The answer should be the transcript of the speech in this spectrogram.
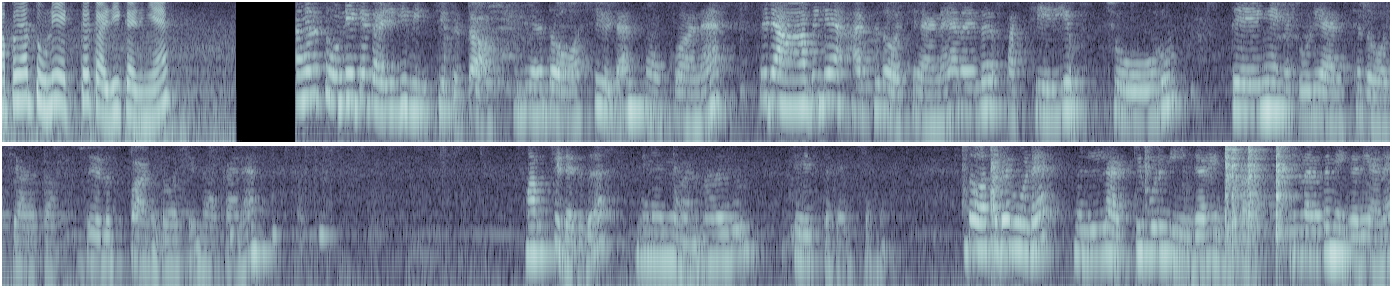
അപ്പോൾ ഞാൻ തുണിയൊക്കെ കഴുകി കഴിഞ്ഞേ. അങ്ങനെ തുണിയൊക്കെ കഴുകി വിരിച്ചിട്ട് ഇനി ഞാൻ ദോശ ഇടാൻ നോക്കുവാണ്. ഇത് രാവിലെ അരച്ച ദോശയാണ്. അതായത് പച്ചരിയും ചോറും തേങ്ങയൊക്കെ കൂടി അരച്ച ദോശയാണ് കേട്ടോ ഇത് എളുപ്പമാണ് ദോശ ഉണ്ടാക്കാൻ മറിച്ചിടരുത്. ഇങ്ങനെ തന്നെ വേണം. നല്ലൊരു ടേസ്റ്റൊക്കെ കഴിക്കാൻ ദോശയുടെ കൂടെ നല്ല അടിപൊളി മീൻകറി ഉണ്ട് കേട്ടോ. ഇന്നലത്തെ മീൻകറിയാണ്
